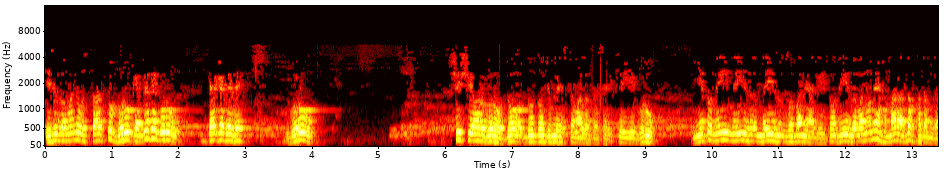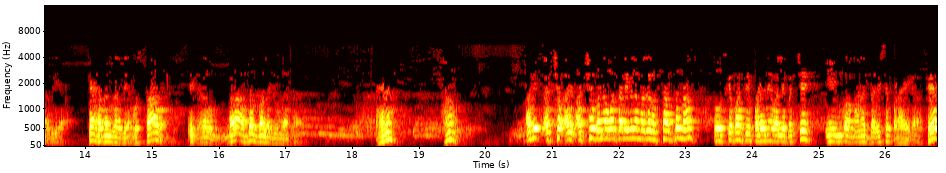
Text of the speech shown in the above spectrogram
किसी जमाने उस्ताद को गुरु कहते थे, गुरु। क्या कहते थे? गुरु। शिष्य और गुरु, दो दो दो जुमले इस्तेमाल होते थे कि ये गुरु। ये तो नई नई नई जबानें आ गई तो नई जबानों ने हमारा अदब खत्म कर दिया। क्या खत्म कर दिया? उस्ताद, एक बड़ा अदब वाला जुमला था। है ना? हाँ। अब एक अच्छा अच्छा बना हुआ तालिब इलम अगर उस्ताद बना तो उसके पास ये पढ़ने वाले बच्चे, ये इनको अमानतदारी से पढ़ाएगा। फिर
